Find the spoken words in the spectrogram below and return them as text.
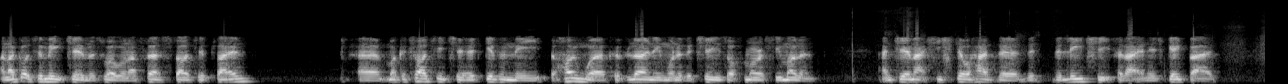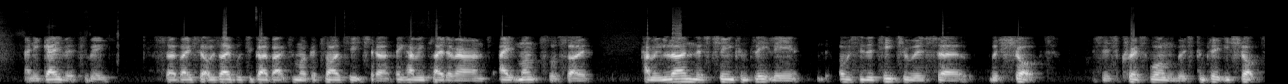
and I got to meet Jim as well when I first started playing uh, my guitar teacher had given me the homework of learning one of the tunes off Morrissey Mullen. And Jim actually still had the, the, the lead sheet for that in his gig bag, and he gave it to me. So basically, I was able to go back to my guitar teacher, I think having played around eight months or so, having learned this tune completely. Obviously, the teacher was uh, was shocked. This is Chris Wong was completely shocked.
